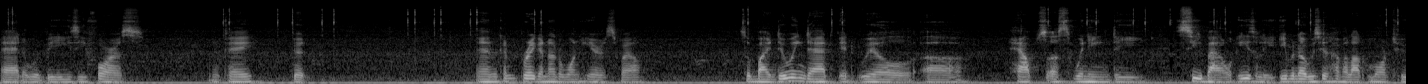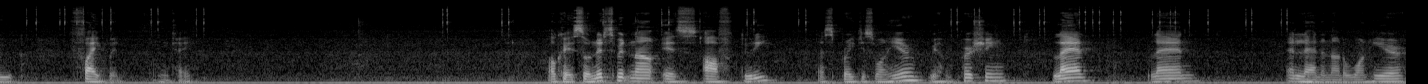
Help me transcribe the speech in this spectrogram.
and it would be easy for us. Okay, good. And we can break another one here as well. So by doing that, it will uh, helps us winning the sea battle easily, even though we still have a lot more to fight with okay. Okay so Smith now is off duty. Let's break this one here. We have a Pershing land land and land another one here.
